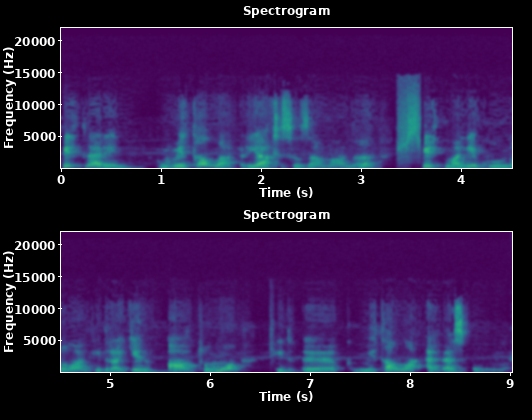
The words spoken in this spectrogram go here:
spirtlərin metalla reaksiyası zamanı spirt molekulunda olan hidrogen atomu hid e, metalla əvəz olunur.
